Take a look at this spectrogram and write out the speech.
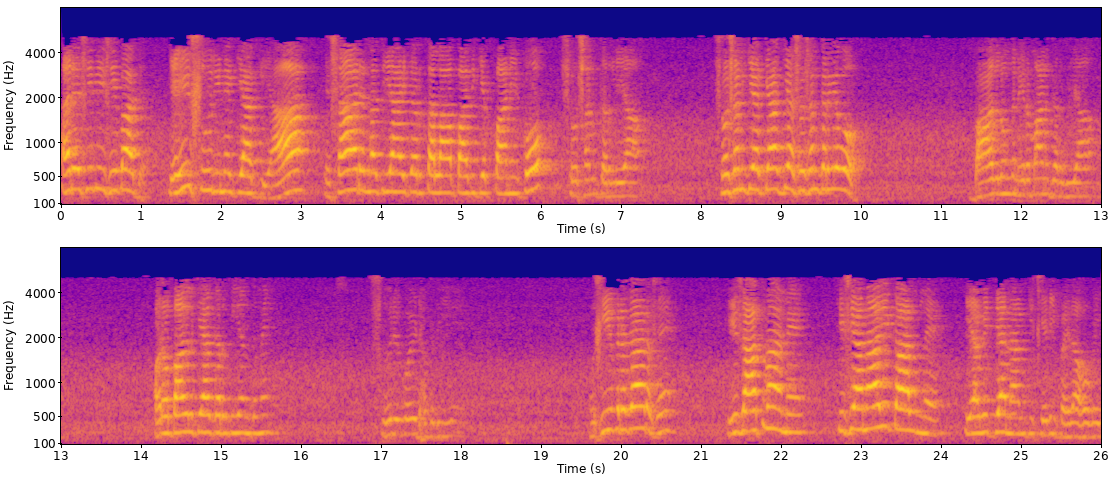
अरे सीधी सी बात यही सूर्य ने क्या किया? सारे नदियाँ, इधर तालाब आदि के पानी को शोषण कर लिया। शोषण किया, क्या किया? शोषण करके वो बादलों का निर्माण कर दिया। और वो बादल क्या कर दिए अंत में? सूर्य को ही ढक दिए। उसी प्रकार से इस आत्मा में, किसी अनादि काल में, यह विद्या नाम की छेड़ी पैदा हो गई।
